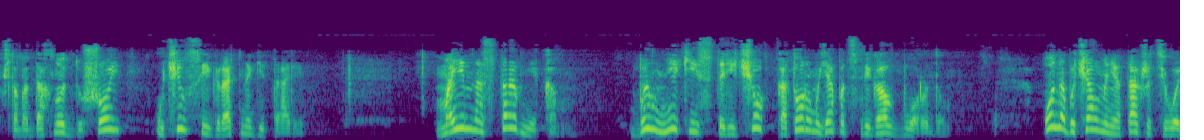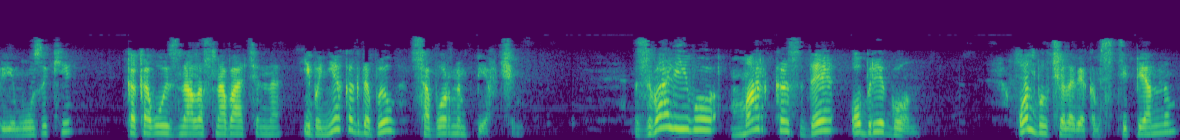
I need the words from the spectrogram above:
чтобы отдохнуть душой, учился играть на гитаре. Моим наставником был некий старичок, которому я подстригал бороду. Он обучал меня также теории музыки, каковую знал основательно, ибо некогда был соборным певчим. Звали его Маркос де Обрегон. Он был человеком степенным,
